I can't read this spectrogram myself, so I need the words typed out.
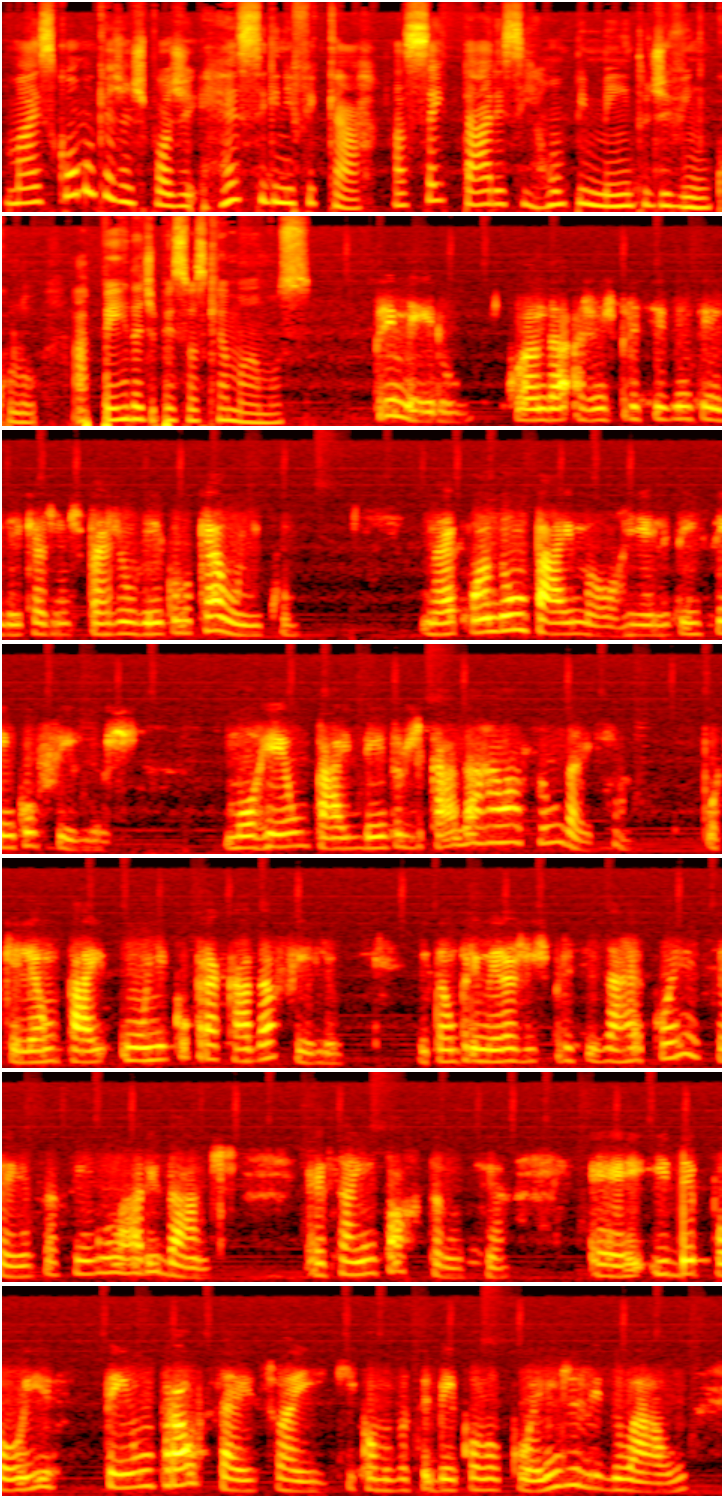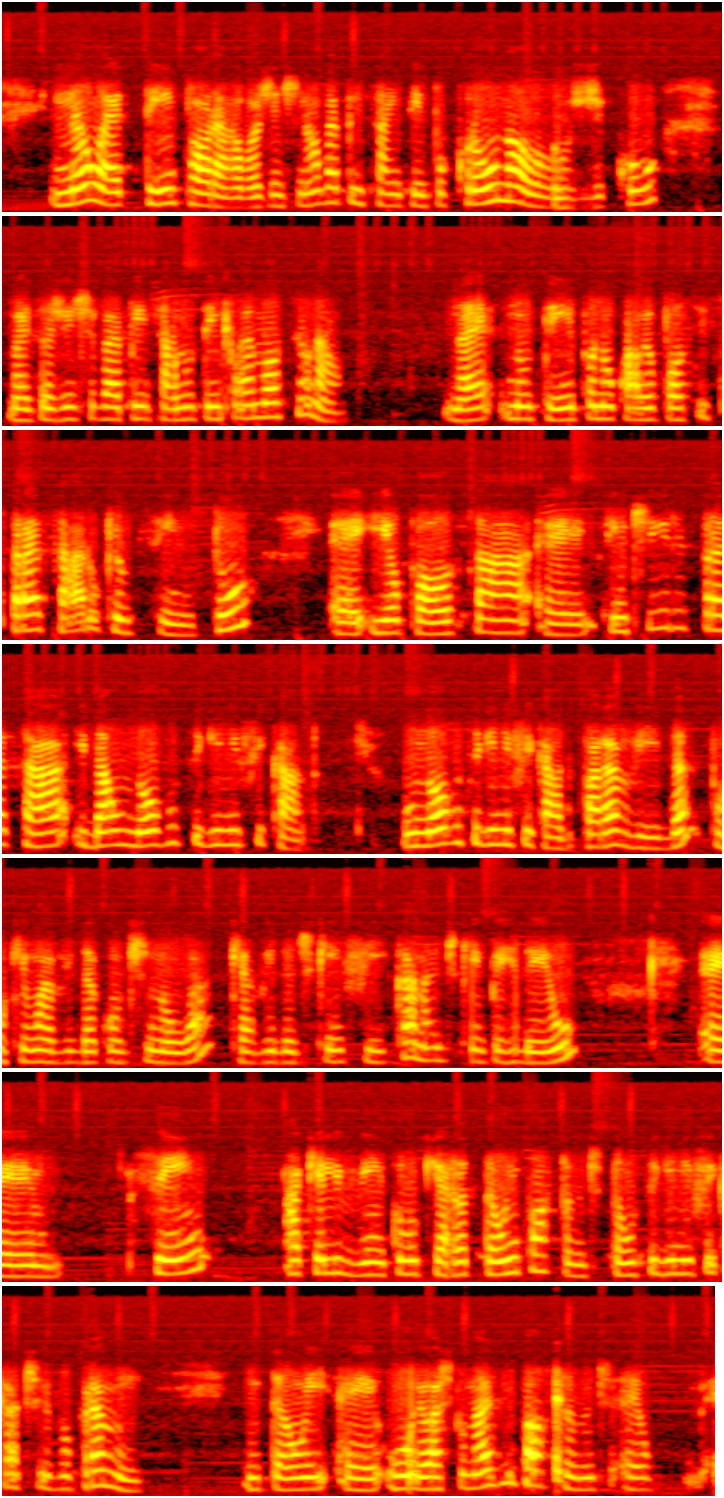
Mas como que a gente pode ressignificar, aceitar esse rompimento de vínculo, a perda de pessoas que amamos? Primeiro, quando a gente precisa entender que a gente perde um vínculo que é único. Né? Quando um pai morre, ele tem cinco filhos. Morrer um pai dentro de cada relação dessa, porque ele é um pai único para cada filho. Então, primeiro a gente precisa reconhecer essa singularidade, essa importância. É, e depois tem um processo aí que, como você bem colocou, é individual, não é temporal. A gente não vai pensar em tempo cronológico, mas a gente vai pensar no tempo emocional, né? No tempo no qual eu posso expressar o que eu sinto é, e eu possa é, sentir, expressar e dar um novo significado. Um novo significado para a vida, porque uma vida continua, que é a vida de quem fica, né? De quem perdeu, é, sem aquele vínculo que era tão importante, tão significativo para mim. Então, é, eu acho que o mais importante é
